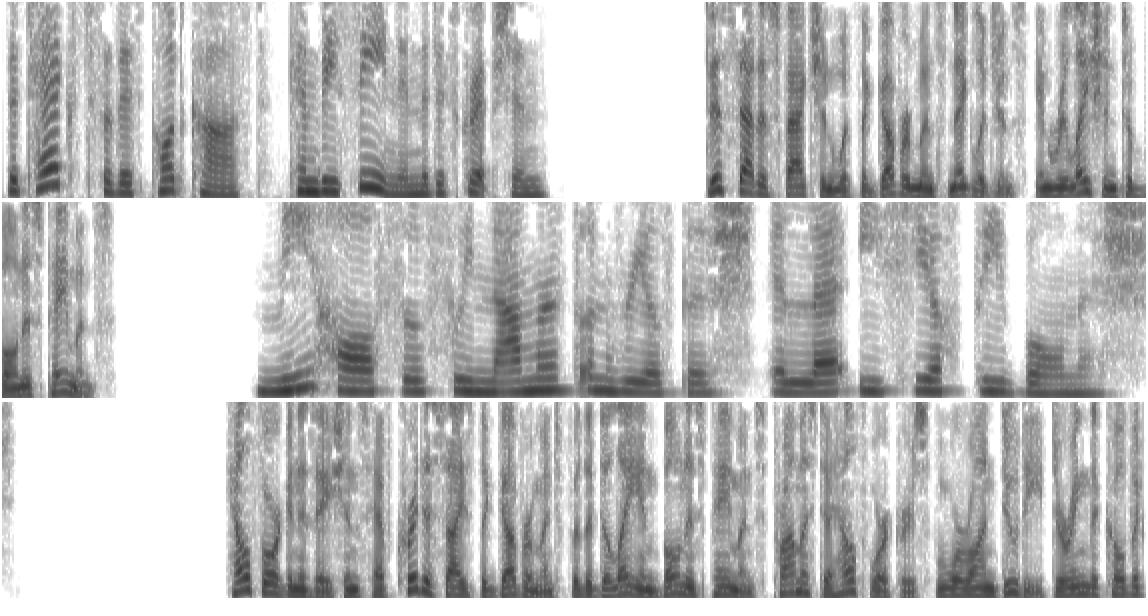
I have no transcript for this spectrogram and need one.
The text for this podcast can be seen in the description. Dissatisfaction with the government's negligence in relation to bonus payments. Ní hása faoi neamart an rialtas i le bónus. Health organizations have criticized the government for the delay in bonus payments promised to health workers who were on duty during the COVID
